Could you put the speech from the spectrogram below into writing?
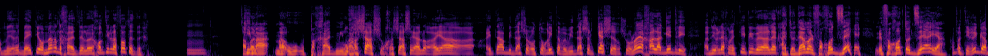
אומר, אם הייתי אומר לך את זה, לא יכולתי לעשות את זה. מהמם. כי מה, מה, הוא הוא פחד הוא ממה... ש- חשש, הוא חשש, היה לו, היה, הייתה מידה של אוטוריטה ומידה של קשר, שהוא לא יכל להגיד לי, אני הולך לציפי וללכת. אתה יודע מה, לפחות זה, לפחות עוד זה היה. אבל תראי גם,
